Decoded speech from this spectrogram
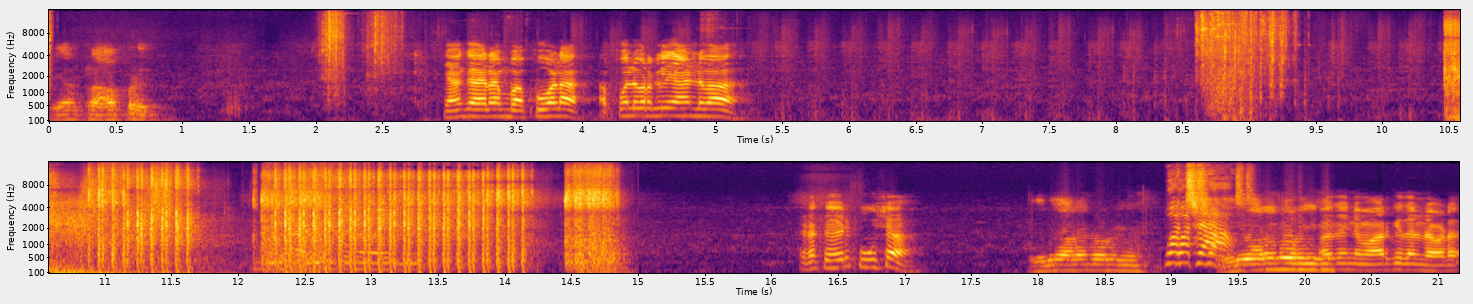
ഇയാൾ ട്രാപ്പ് എടുക്കും ഞാൻ കയറാൻ അപ്പുവാടാ അപ്പുവിന്റെ പുറകിൽ ഞാനുണ്ട് വാ. എടാ കേറി പൂശ. ഏത് കാലം തുടങ്ങി Watch out. ഏത് കാലം തുടങ്ങി അത് തന്നെ മാർക്ക് ചെയ്തണ്ട അവിടെ.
